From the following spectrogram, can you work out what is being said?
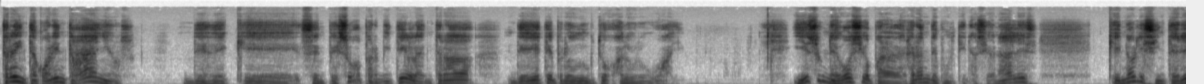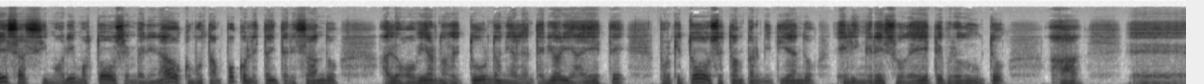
30, 40 años desde que se empezó a permitir la entrada de este producto al Uruguay. Y es un negocio para las grandes multinacionales que no les interesa si morimos todos envenenados, como tampoco le está interesando a los gobiernos de turno, ni al anterior y a este, porque todos están permitiendo el ingreso de este producto a, eh,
